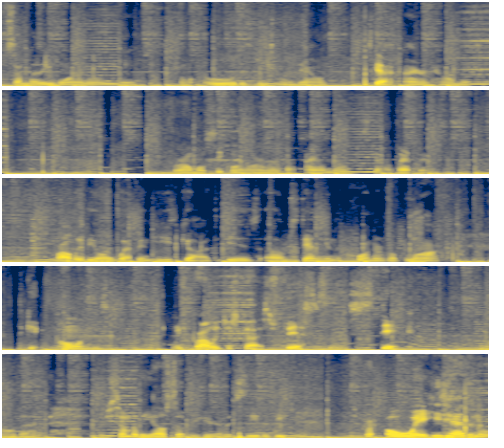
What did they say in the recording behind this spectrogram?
Somebody won on. Oh, this dude's going down. He's got iron helmet. We're almost equal in armor, but I don't know if he's got a weapon. Probably the only weapon he's got is um, standing in the corner of a block to get coins. He's probably just got his fists and his stick and all that. There's somebody else over here. Let's see. That he, oh wait, he has an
